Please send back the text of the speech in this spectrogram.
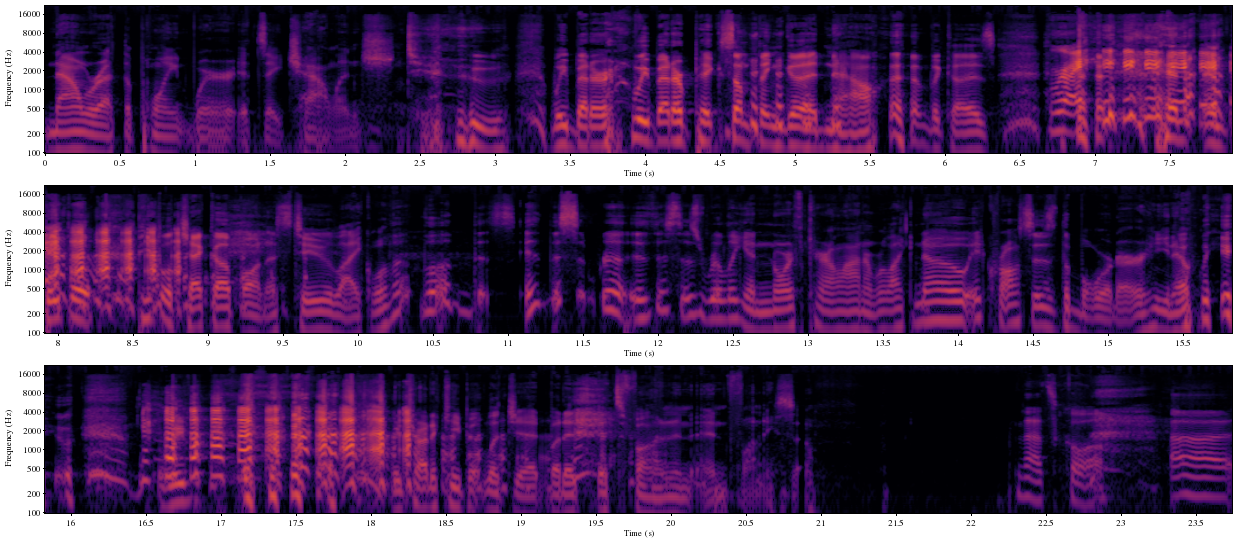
now we're at the point where it's a challenge to we better we better pick something good now because right. and, and people people check up on us too like well, th- well this is this is this is really in North Carolina. We're like no it crosses the border you know we we we try to keep it legit but it's it's fun and, and funny so. That's cool. Uh,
